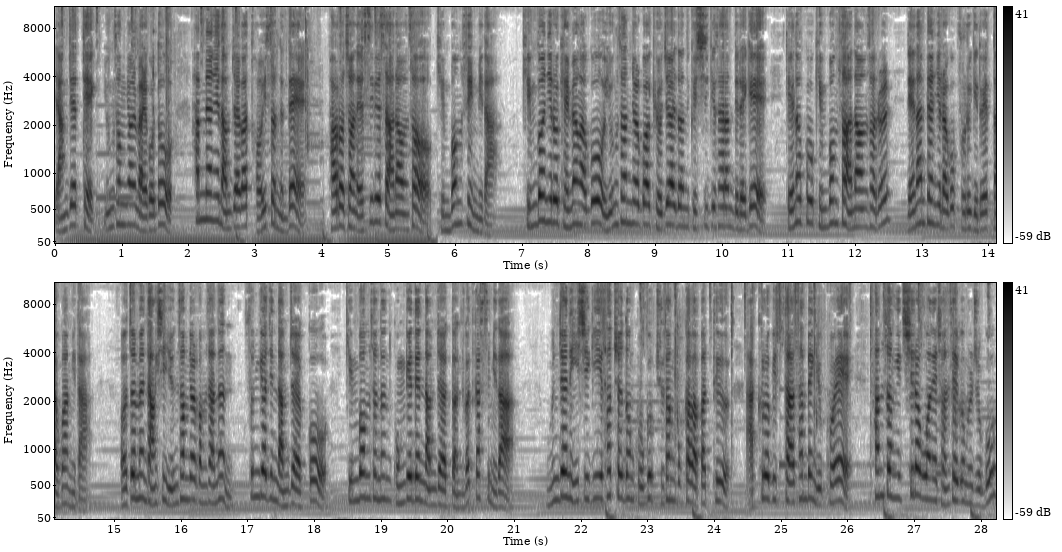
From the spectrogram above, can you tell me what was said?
양재택, 윤석열 말고도 한 명의 남자가 더 있었는데 바로 전 SBS 아나운서 김범수입니다. 김건희로 개명하고 윤석열과 교제하던 그 시기 사람들에게 대놓고 김범수 아나운서를 내 남편이라고 부르기도 했다고 합니다. 어쩌면 당시 윤석열 검사는 숨겨진 남자였고 김범수는 공개된 남자였던 것 같습니다. 문제는 이 시기 서초동 고급 주상복합 아파트 아크로비스타 306호에 삼성이 7억 원의 전세금을 주고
